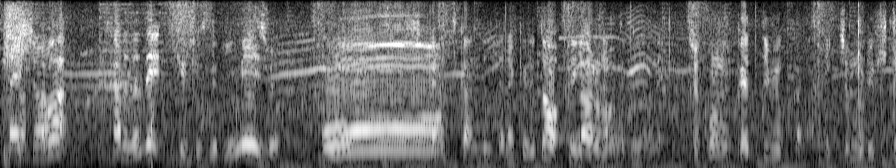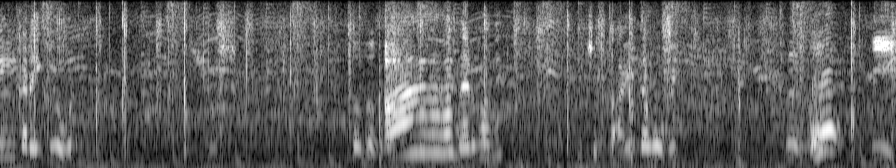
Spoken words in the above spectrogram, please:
ど。最初は体で吸収するイメージをしっかり掴んでいただけるとできるようになってくるので。じゃあこれもう一回やってみようかな。じゃあもうリフティングからいくよ俺そうそうそう。ああなるほどね。ちょっと上げた方がいいおいい。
